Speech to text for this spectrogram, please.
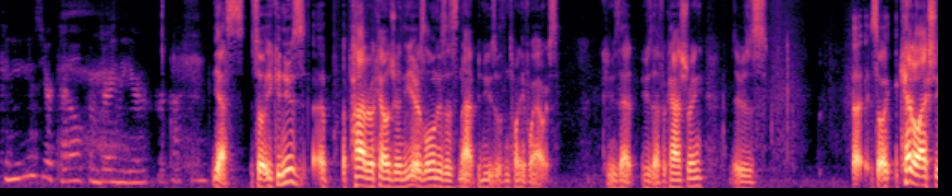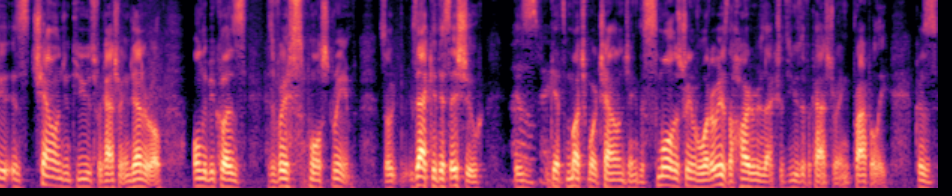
Can you use your kettle from during the year for? Yes. So you can use a, a pot or a kettle during the year as long as it's not been used within 24 hours. You can use that use that for kashering. There's uh, so a kettle actually is challenging to use for kashering in general, only because it's a very small stream. So exactly this issue is Oh, okay. gets much more challenging. The smaller the stream of water is, the harder it is actually to use it for kashering properly. Because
